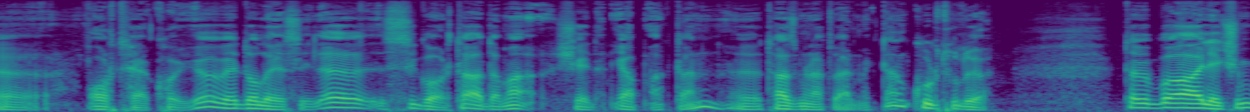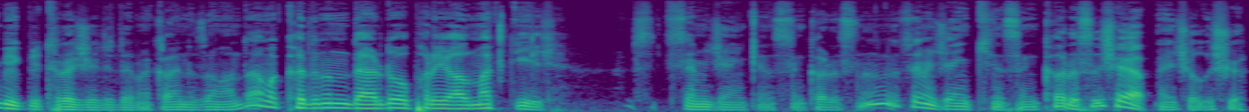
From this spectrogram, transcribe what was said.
e, ortaya koyuyor ve dolayısıyla sigorta adama şey yapmaktan, e, tazminat vermekten kurtuluyor. Tabii bu aile için büyük bir trajedi demek aynı zamanda ama kadının derdi o parayı almak değil. Sammy Jenkins'in karısının. Sammy Jenkins'in karısı şey yapmaya çalışıyor.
